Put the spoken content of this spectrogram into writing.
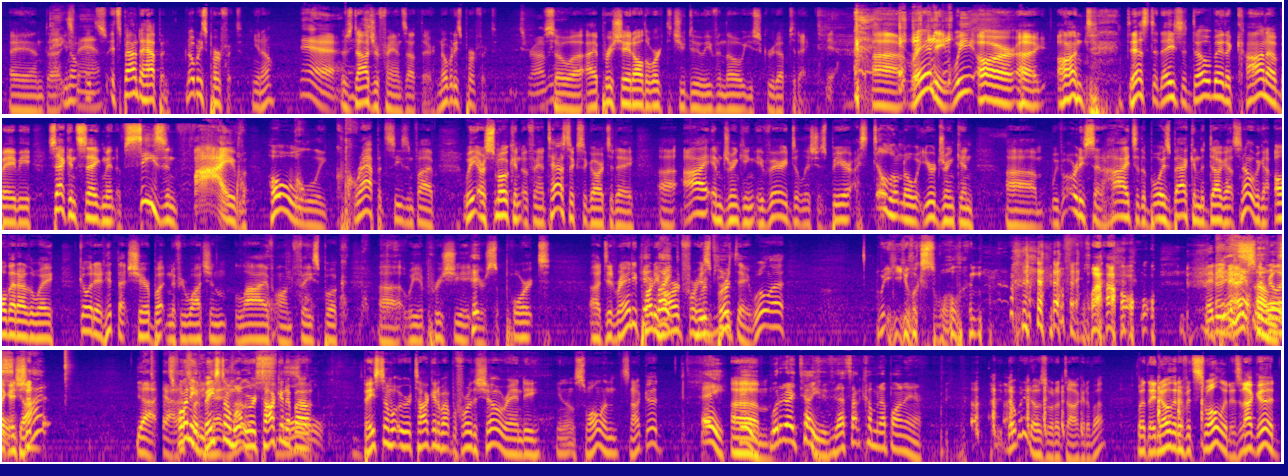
and uh, you know man. it's it's bound to happen. Nobody's perfect, you know. Yeah. There's thanks. Dodger fans out there. Nobody's perfect. Thanks, Robby. So uh, I appreciate all the work that you do, even though you screwed up today. Yeah. Uh, Randy, we are uh, on Destination Dominicana, baby. Second segment of season five. Holy crap, it's season five. We are smoking a fantastic cigar today. Uh, I am drinking a very delicious beer. I still don't know what you're drinking. Um, we've already said hi to the boys back in the dugout. So now that we got all that out of the way, go ahead, and hit that share button if you're watching live on Facebook. Uh, we appreciate Hit- your support. Uh, did Randy party like, hard for his review. birthday? We'll. Uh, wait, you look swollen. wow. Maybe I actually missed feel like I should. Yeah, yeah. It's funny, based on what we were talking about- Based on what we were talking about before the show, Randy, you know, swollen. It's not good. Hey, Um, hey, what did I tell you? That's not coming up on air. Nobody knows what I'm talking about. But they know that if it's swollen, it's not good.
